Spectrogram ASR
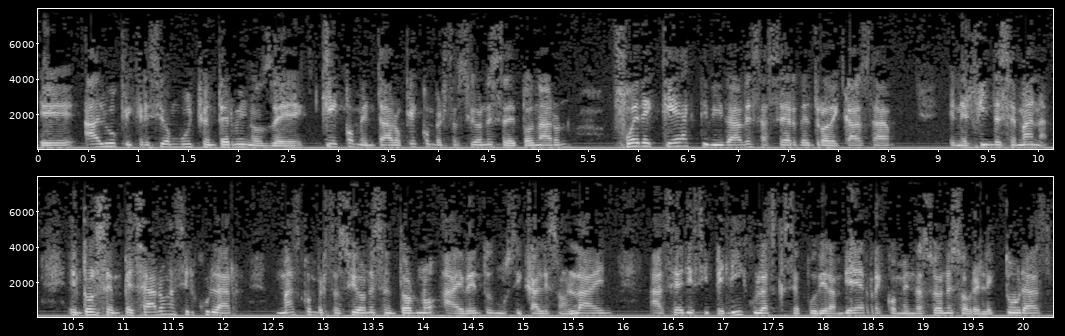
eh, algo que creció mucho en términos de qué comentar o qué conversaciones se detonaron fue de qué actividades hacer dentro de casa, en el fin de semana. Entonces empezaron a circular más conversaciones en torno a eventos musicales online, a series y películas que se pudieran ver, recomendaciones sobre lecturas,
